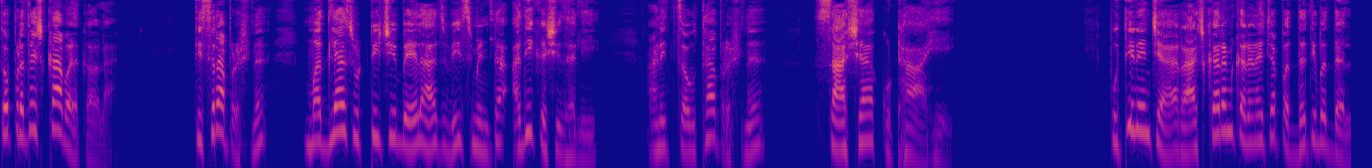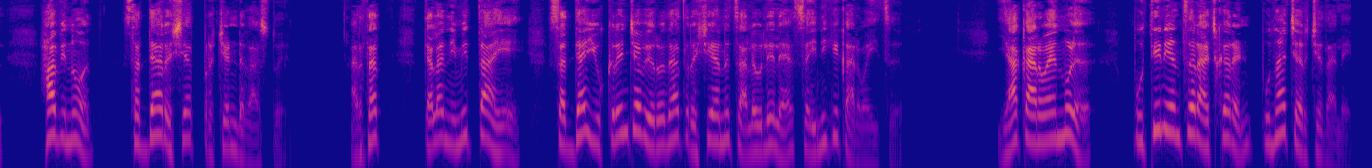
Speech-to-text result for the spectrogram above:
तो प्रदेश का बळकावला? तिसरा प्रश्न मधल्या सुट्टीची बेल आज वीस मिनिटं आधी कशी झाली? आणि चौथा प्रश्न साशा कुठा आहे? पुतीन यांच्या राजकारण करण्याच्या पद्धतीबद्दल हा विनोद सध्या रशियात प्रचंड गाजतोय. अर्थात त्याला निमित्त आहे सध्या युक्रेनच्या विरोधात रशियानं चालवलेल्या सैनिकी कारवाईचं. या कारवायांमुळे पुतीन यांचं राजकारण पुन्हा चर्चेत आले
